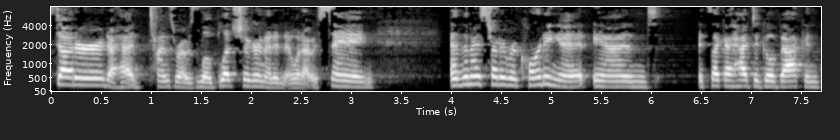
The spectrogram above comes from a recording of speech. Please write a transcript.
stuttered. I had times where I was low blood sugar and I didn't know what I was saying. And then I started recording it and it's like I had to go back and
